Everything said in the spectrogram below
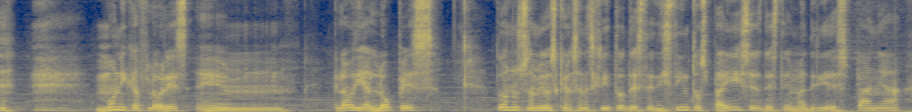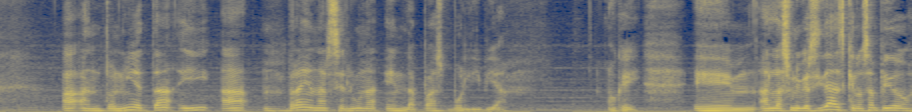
Mónica Flores, em, Claudia López, todos nuestros amigos que nos han escrito desde distintos países, desde Madrid, España, a Antonieta y a Brian Arceluna en La Paz, Bolivia. Ok, eh, a las universidades que nos han pedido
